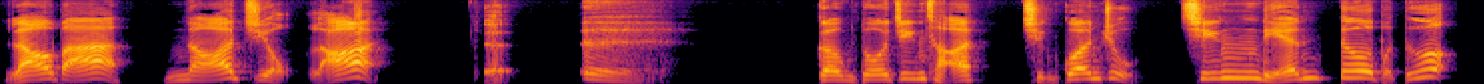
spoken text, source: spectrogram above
老板，拿酒来。呃呃，更多精彩，请关注青莲嘚不嘚。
